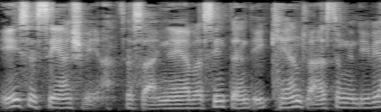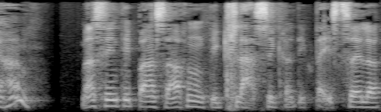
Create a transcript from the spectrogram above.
ist es sehr schwer zu sagen, naja, was sind denn die Kernleistungen, die wir haben? Was sind die paar Sachen und die Klassiker, die Bestseller,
